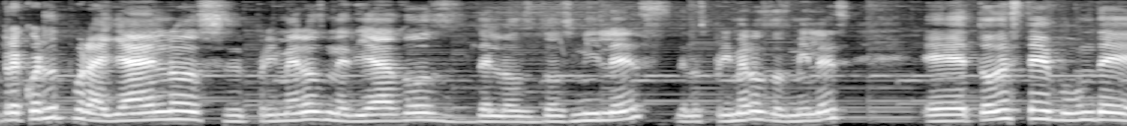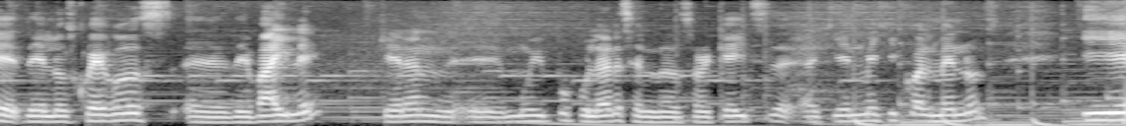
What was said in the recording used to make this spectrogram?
recuerdo por allá en los primeros mediados de los 2000, de los primeros 2000, eh, todo este boom de, los juegos eh, de baile, que eran eh, muy populares en los arcades aquí en México al menos. Y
